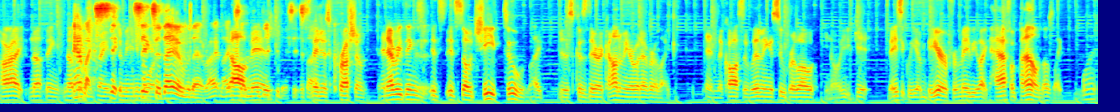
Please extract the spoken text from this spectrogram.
all right. Nothing nothing like strange six, to me anymore. Six a day over there, right? Like oh man, ridiculous. It's, it's like, they just crush them, and everything's it's it's so cheap too. Like just because their economy or whatever, like, and the cost of living is super low. You know, you get basically a beer for maybe like half a pound. I was like, what?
